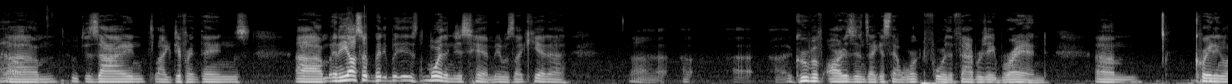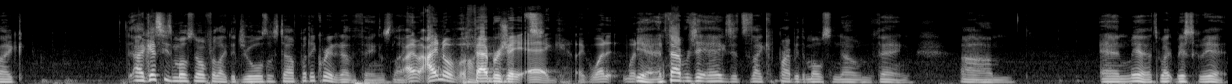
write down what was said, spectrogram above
Oh. um, who designed like different things, um, and he also, but, but it was more than just him. It was like he had a, uh, a, a, group of artisans, I guess, that worked for the Fabergé brand, um, creating like. I guess he's most known for like the jewels and stuff, but they created other things like I, I know of a. Fabergé egg. Like what? What? yeah, and Fabergé eggs. It's like probably the most known thing, um, and yeah, that's ba- basically it.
